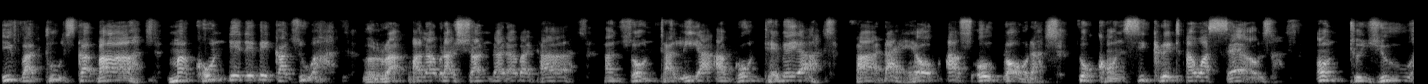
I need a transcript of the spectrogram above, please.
ivatus kaba makonde de bekazua rapalabra shandarabata anzontalia agontebea Father, help us, oh God, to consecrate ourselves unto you.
